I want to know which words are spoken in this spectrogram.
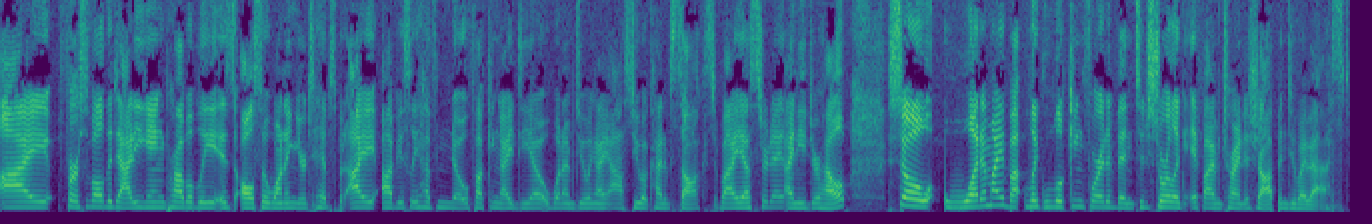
I first of all the daddy gang probably is also wanting your tips, but I obviously have no fucking idea what I'm doing. I asked you what kind of socks to buy yesterday. I need your help. So, what am I bu- like looking for at a vintage store like if I'm trying to shop and do my best?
